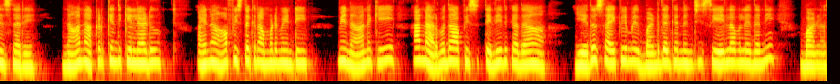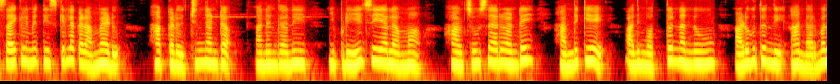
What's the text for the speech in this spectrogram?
చేశారే. నాన్న అక్కడికెందుకు వెళ్ళాడు? ఆయన ఆఫీస్ దగ్గర అమ్మడం ఏంటి? మీ నాన్నకి ఆ నర్మదా ఆఫీసు తెలియదు కదా. ఏదో సైకిల్ మీద బండి దగ్గర నుంచి సేల్ అవ్వలేదని బ సైకిల్ మీద తీసుకెళ్ళి అక్కడ అమ్మాడు. అక్కడ వచ్చిందంట. అనగానే ఇప్పుడు ఏం చేయాలమ్మా? వాళ్ళు చూశారు అంటే అందుకే అది మొత్తం నన్ను అడుగుతుంది. ఆ నర్మద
